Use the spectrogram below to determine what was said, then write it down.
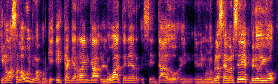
que no va a ser la última, porque esta que arranca lo va a tener sentado en, el monoplaza de Mercedes, pero digo,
